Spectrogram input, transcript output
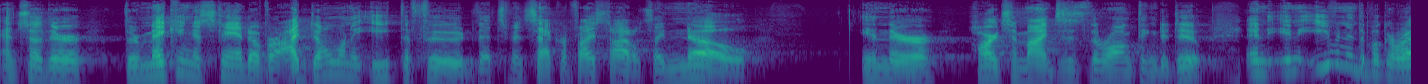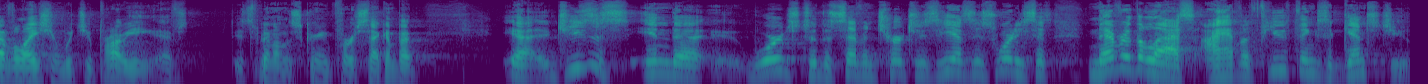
and so they're they're making a stand over. I don't want to eat the food that's been sacrificed to idols. They know in their hearts and minds is the wrong thing to do. And, even in the book of Revelation, which you probably have, it's been on the screen for a second, but yeah, Jesus, in the words to the seven churches, he has this word. He says, Nevertheless, I have a few things against you.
